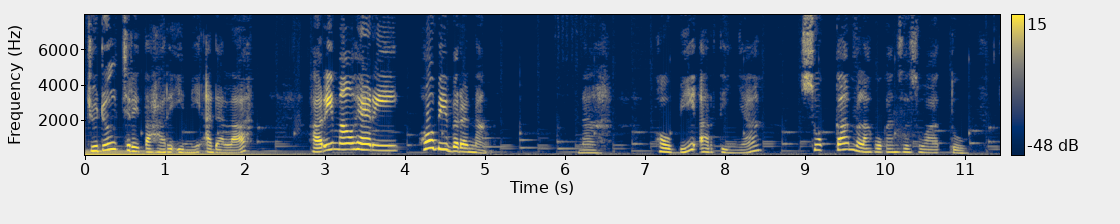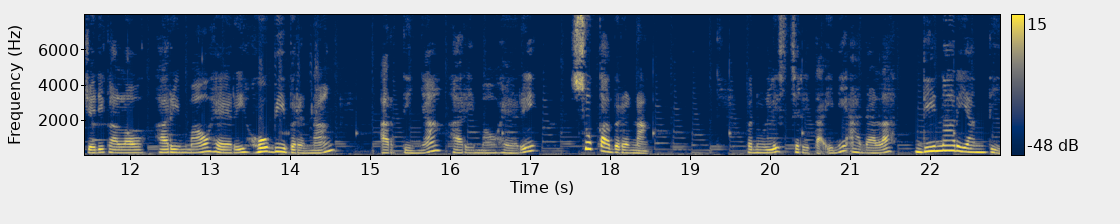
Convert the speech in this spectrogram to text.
Judul cerita hari ini adalah Harimau Harry Hobi Berenang. Nah, hobi artinya suka melakukan sesuatu. Jadi kalau harimau Harry hobi berenang, artinya harimau Harry suka berenang. Penulis cerita ini adalah Dina Rianti.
